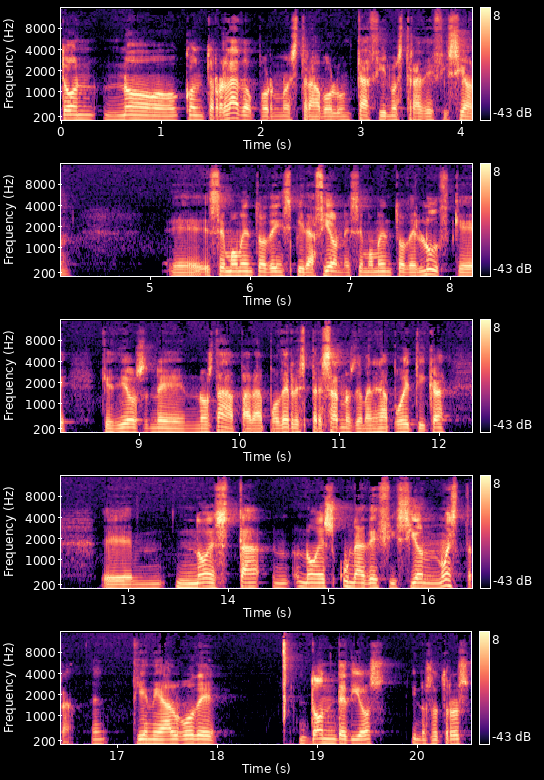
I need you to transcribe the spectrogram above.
don no controlado por nuestra voluntad y nuestra decisión. Eh, ese momento de inspiración, ese momento de luz que, Dios nos da para poder expresarnos de manera poética, eh, no está, no es una decisión nuestra, ¿eh? tiene algo de don de Dios y nosotros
